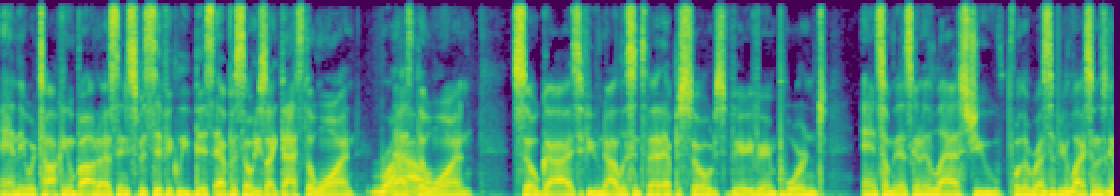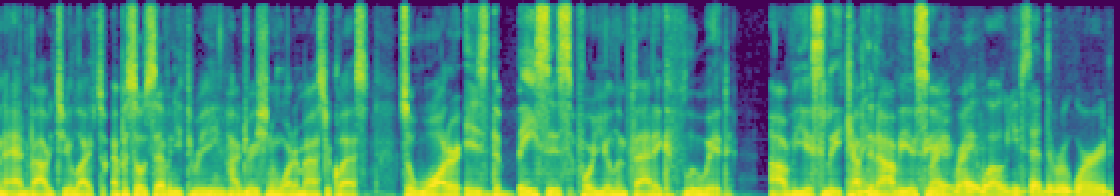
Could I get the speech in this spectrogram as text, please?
and they were talking about us and specifically this episode. He's like that's the one. That's the one. So guys if you've not listened to that episode it's very very important and something that's going to last you for the rest of your mm-hmm. life something that's going to add mm-hmm. value to your life. So episode 73 mm-hmm. hydration and water masterclass. So water is the basis for your lymphatic fluid obviously. Captain obvious here. Right, right. Well, you said the root word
